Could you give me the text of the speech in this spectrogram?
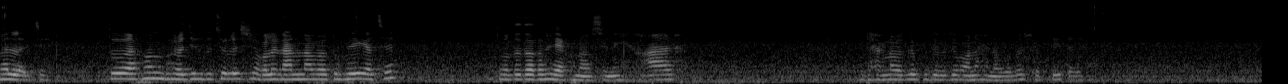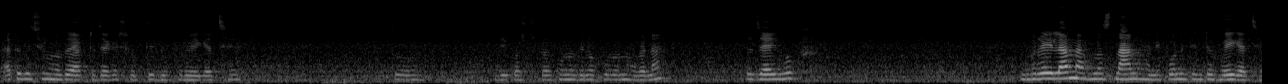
ভালো লাগছে। তো এখন ঘরে যেহেতু চলে এসে সকালে রান্না বা তো হয়ে গেছে, তোমাদের দাদা ভাই এখনও আসেনি। আর ঢাকনা বাজলে পুজো পুজো মনে হয় না বলো? সত্যিই তাই। এত কিছুর মধ্যে একটা জায়গায় সত্যি দুঃখ রয়ে গেছে। তো যে কষ্টটা কোনো দিনও পূরণ হবে না। তো যাই হোক ঘরে এলাম এখনও স্নান হয়নি, পৌনে তিনটে হয়ে গেছে।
